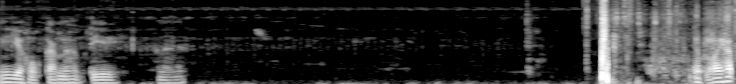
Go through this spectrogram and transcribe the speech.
นี่เหยื่อหกกรัมนะครับ ตีขนาดนี้เรียบร้อยครับ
